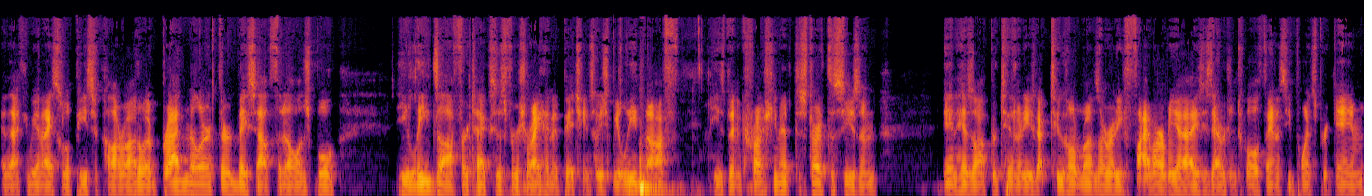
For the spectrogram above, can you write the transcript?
and that can be a nice little piece of Colorado. But Brad Miller, third base outfit eligible, he leads off for Texas versus right-handed pitching, so he should be leading off. He's been crushing it to start the season in his opportunity. He's got two home runs already, five RBIs. He's averaging 12 fantasy points per game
